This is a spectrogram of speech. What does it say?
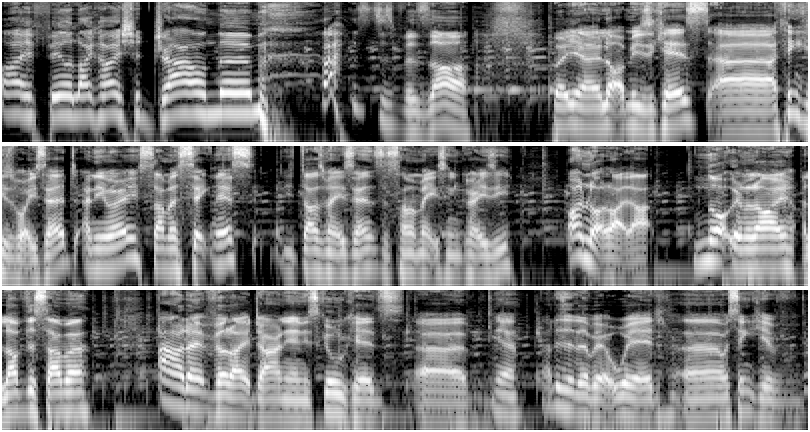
I feel like I should drown them. it's just bizarre. But you know, a lot of music is. Uh, I think is what he said. Anyway, summer sickness. It does make sense. The summer makes him crazy. I'm not like that. Not gonna lie. I love the summer. I don't feel like drowning any school kids. Uh, yeah, that is a little bit weird. Uh, I was thinking of.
